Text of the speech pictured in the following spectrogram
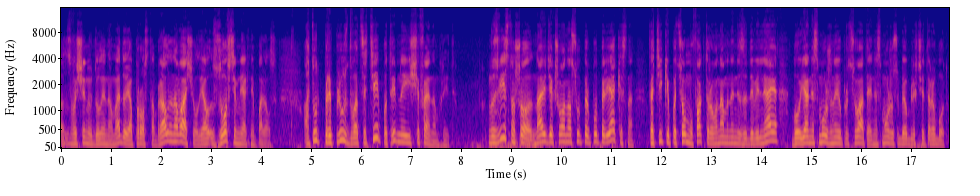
е, з вощиною долина меду я просто брав і. Я зовсім ніяк не парився. А тут при плюс 20 потрібно її ще феном гріти. Ну, звісно, що навіть якщо вона супер-пупер якісна, та тільки по цьому фактору вона мене не задовільняє, бо я не зможу нею працювати, я не зможу собі облегчити роботу.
